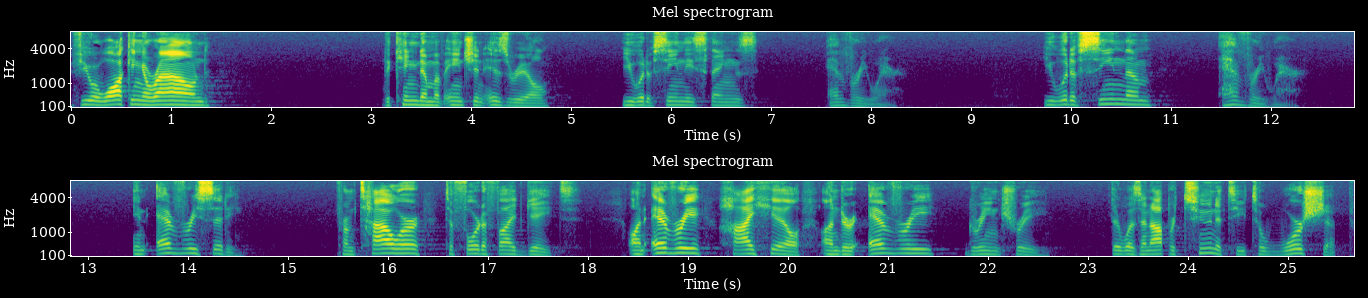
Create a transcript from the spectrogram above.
If you were walking around the kingdom of ancient Israel, you would have seen these things everywhere. You would have seen them everywhere in every city, from tower to fortified gate, on every high hill, under every green tree. there was an opportunity to worship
